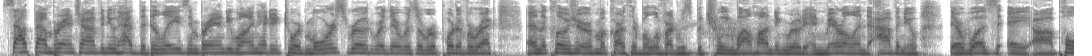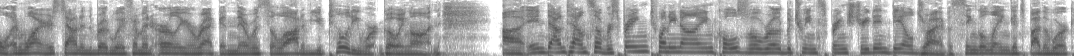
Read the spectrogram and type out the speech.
Southbound Branch Avenue had the delays in Brandywine headed toward Moores Road, where there was a report of a wreck, and the closure of MacArthur Boulevard was between Walhonding Road and Maryland Avenue. There was a uh, pole and wires down in the roadway from an earlier wreck, and there was a lot of utility work going on. Uh, in downtown Silver Spring, 29 Colesville Road between Spring Street and Dale Drive. A single lane gets by the work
